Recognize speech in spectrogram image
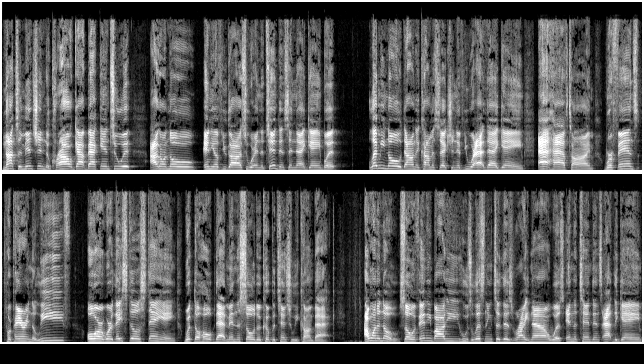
Not to mention the crowd got back into it. I don't know any of you guys who were in attendance in that game, but let me know down in the comment section if you were at that game at halftime. Were fans preparing to leave? Or were they still staying with the hope that Minnesota could potentially come back? I want to know. So, if anybody who's listening to this right now was in attendance at the game,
